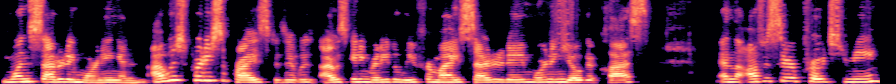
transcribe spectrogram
one Saturday morning, and I was pretty surprised because it was I was getting ready to leave for my Saturday morning yoga class, and the officer approached me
